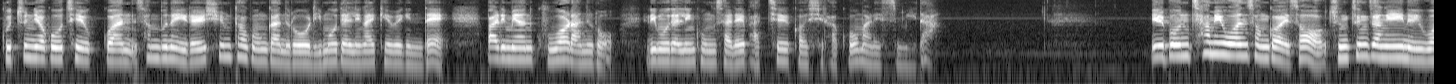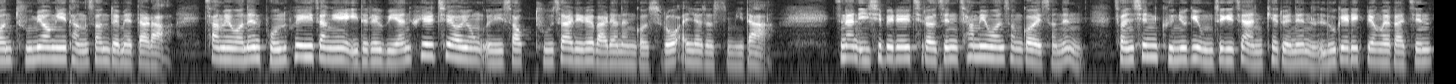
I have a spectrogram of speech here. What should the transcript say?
구춘여고 체육관 3분의 1을 쉼터 공간으로 리모델링할 계획인데 빠르면 9월 안으로 리모델링 공사를 마칠 것이라고 말했습니다. 일본 참의원 선거에서 중증장애인 의원 2명이 당선됨에 따라 참의원은 본 회의장에 이들을 위한 휠체어용 의석 두 자리를 마련한 것으로 알려졌습니다. 지난 21일 치러진 참의원 선거에서는 전신 근육이 움직이지 않게 되는 루게릭 병을 가진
